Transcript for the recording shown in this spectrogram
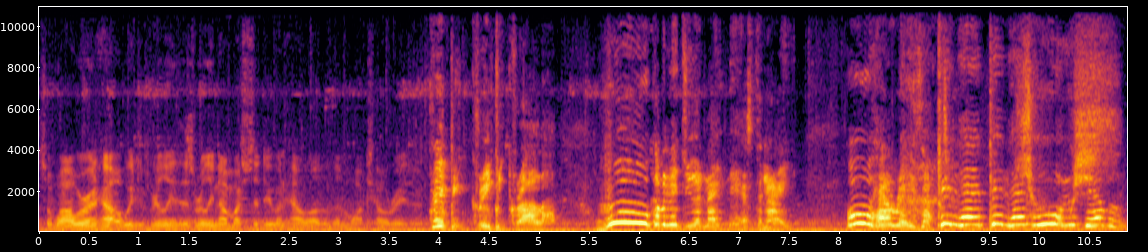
So while we're in hell, we really there's really not much to do in hell other than watch Hellraiser. Creepy, creepy crawler. Woo, coming into your nightmares tonight. Oh, Hellraiser, Pinhead, Pinhead, ooh, I'm the devil.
